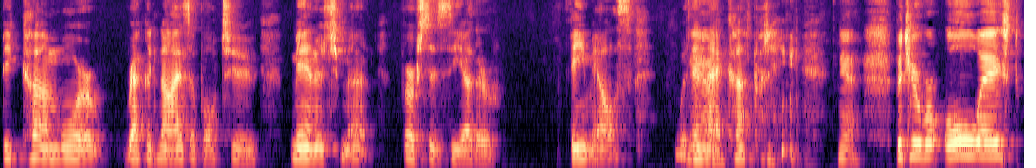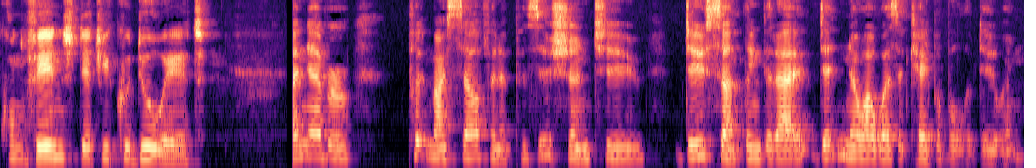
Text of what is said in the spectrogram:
become more recognizable to management versus the other females within yeah. that company. Yeah. But you were always convinced that you could do it. I never put myself in a position to do something that I didn't know I wasn't capable of doing.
